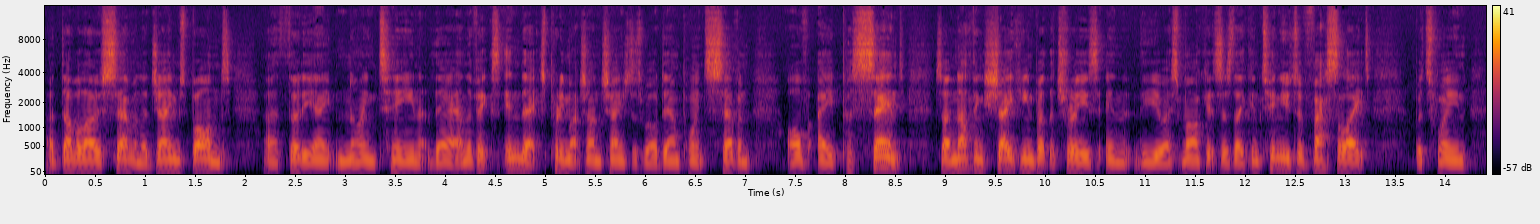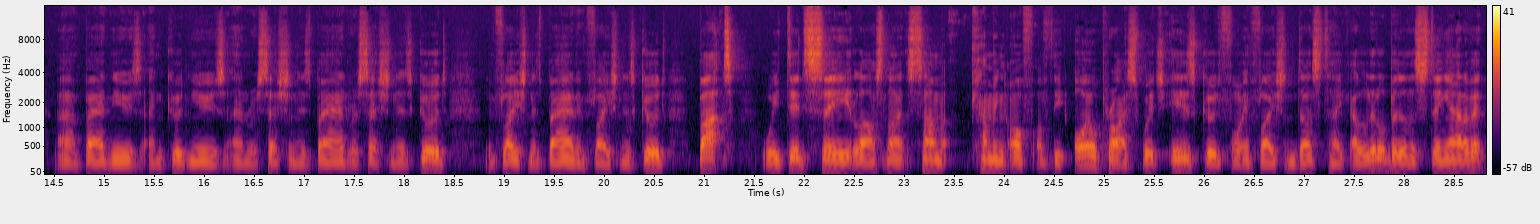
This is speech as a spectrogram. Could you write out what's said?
a 007, a James Bond, uh, 38.19 there, and the VIX index pretty much unchanged as well, down 0.7 of a percent. So nothing shaking but the trees in the US markets as they continue to vacillate between uh, bad news and good news, and recession is bad, recession is good, inflation is bad, inflation is good, but we did see last night some coming off of the oil price, which is good for inflation, does take a little bit of the sting out of it.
